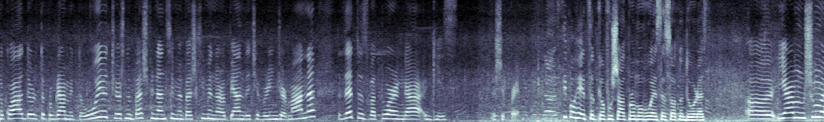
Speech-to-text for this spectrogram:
në kuadër të programit të ujit, që është në bashkëfinancim me Bashkimin Europian dhe Qeverinë Gjermane dhe të zbatuar nga GIZ. në Shqipëri. Si po ecën kjo fushatë promovuese sot në Durrës? Jam shumë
